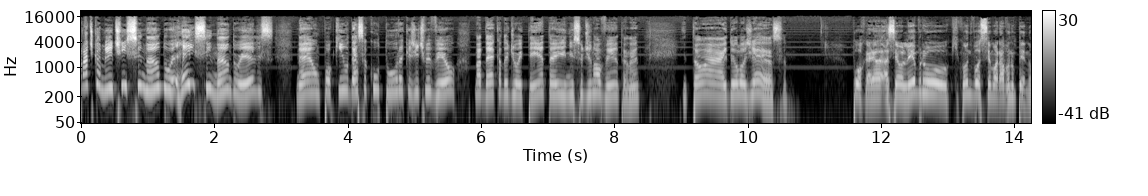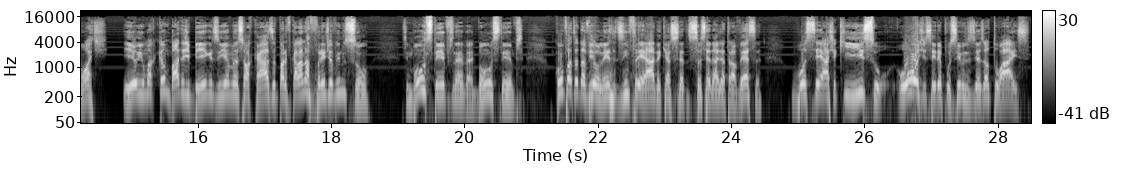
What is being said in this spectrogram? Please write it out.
praticamente ensinando, reensinando eles, né, um pouquinho dessa cultura que a gente viveu na década de 80 e início de 90, né? Então a ideologia é essa. Pô, cara, assim, eu lembro que quando você morava no Penorte, eu e uma cambada de bangers íamos na sua casa para ficar lá na frente ouvindo som. Assim, bons tempos, né, velho? Bons tempos. Com o fator da violência desenfreada que a socie- sociedade atravessa, você acha que isso hoje seria possível nos dias atuais?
